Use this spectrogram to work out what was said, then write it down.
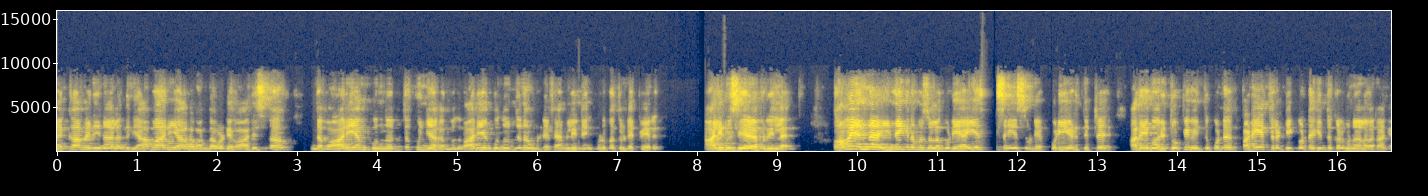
மெக்கா மெதினால இருந்து வியாபாரியாக வந்தவருடைய வாரிசு தான் இந்த வாரியம் குன்னத்து குஞ்சகம்மது வாரியம் குன்னத்துன்னு அவங்களுடைய ஃபேமிலி நேம் குடும்பத்துடைய பேரு. ஆலிமுசி அப்படி இல்லை. அவன் என்ன இன்னைக்கு நம்ம சொல்லக்கூடிய ஐஎஸ்ஐஎஸ் உடைய கொடியை எடுத்துட்டு அதே மாதிரி தொப்பி வைத்துக்கொண்டு படையை திரட்டி கொண்டு இந்துக்கள் முன்னால வராங்க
